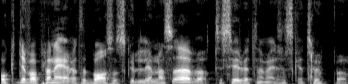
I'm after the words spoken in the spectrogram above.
och det var planerat att basen skulle lämnas över till sydvietnamesiska trupper.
